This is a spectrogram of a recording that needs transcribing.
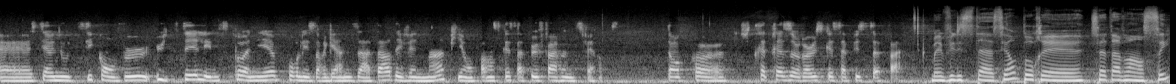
Euh, c'est un outil qu'on veut utile et disponible pour les organisateurs d'événements, puis on pense que ça peut faire une différence. Donc, euh, je suis très, très heureuse que ça puisse se faire. Bien, félicitations pour euh, cette avancée.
